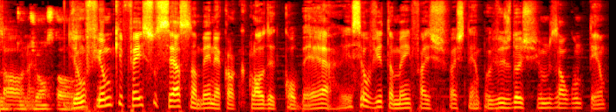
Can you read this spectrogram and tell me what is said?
lá, do, né? John Stoll. De um filme que fez sucesso também, né? Claudia Colbert. Esse eu vi também faz, faz tempo. Eu vi os dois filmes há algum tempo.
